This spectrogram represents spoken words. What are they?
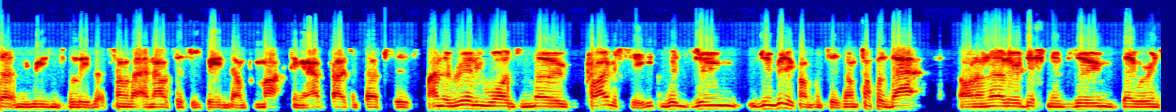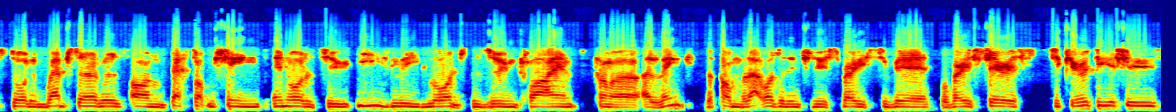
certainly reason to believe that some of that analysis was being done for marketing and advertising purposes. And there really was no privacy with Zoom, Zoom video conferences. On top of that, on an earlier edition of Zoom, they were installing web servers on desktop machines in order to easily launch the Zoom client from a, a link. The problem with that was it introduced very severe or very serious security issues.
